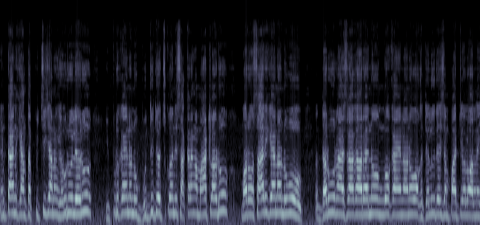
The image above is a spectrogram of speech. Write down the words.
వినటానికి అంత పిచ్చి జనం ఎవరూ లేరు. ఇప్పటికైనా నువ్వు బుద్ధి తెచ్చుకొని సక్రంగా మాట్లాడు. మరోసారికైనా నువ్వు దరువు నాగేశ్వరరావు గారనో ఇంకొక ఆయననో ఒక తెలుగుదేశం పార్టీ వాళ్ళని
